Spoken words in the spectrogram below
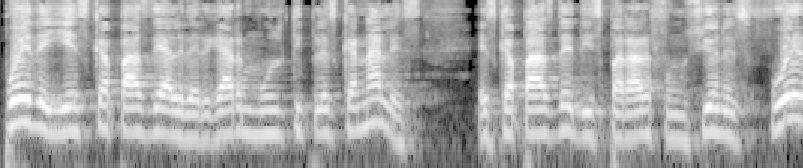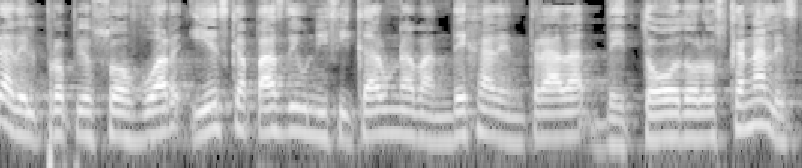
Puede y es capaz de albergar múltiples canales. Es capaz de disparar funciones fuera del propio software y es capaz de unificar una bandeja de entrada de todos los canales.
